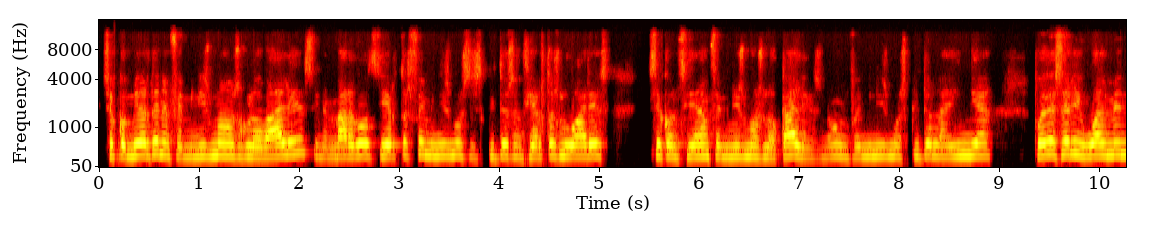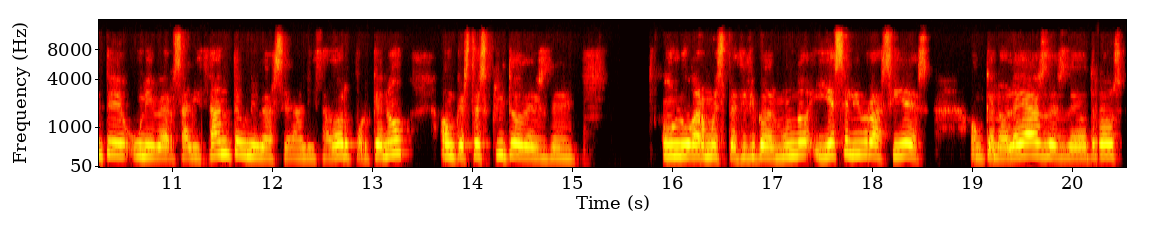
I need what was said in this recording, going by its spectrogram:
se convierten en feminismos globales, sin embargo, ciertos feminismos escritos en ciertos lugares se consideran feminismos locales. ¿no? Un feminismo escrito en la India puede ser igualmente universalizante, universalizador, ¿por qué no? Aunque esté escrito desde un lugar muy específico del mundo y ese libro así es, aunque lo leas desde otros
